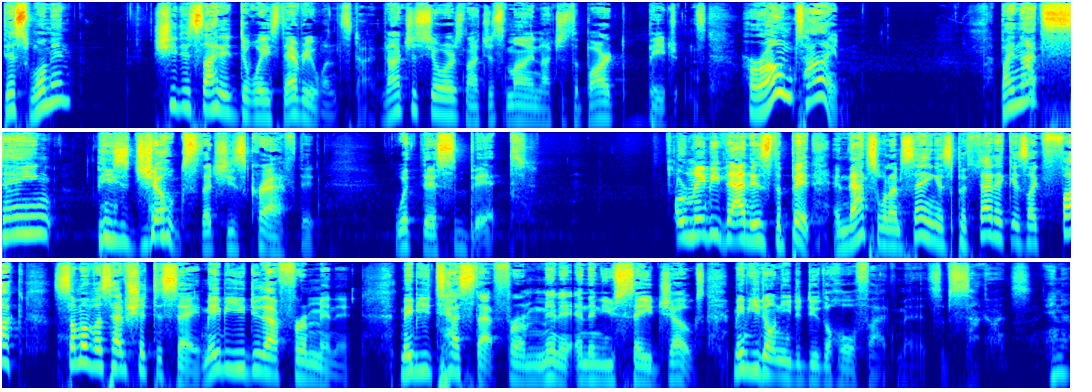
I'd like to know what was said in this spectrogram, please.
This woman, she decided to waste everyone's time, not just yours, not just mine, not just the bar patrons, her own time by not saying these jokes that she's crafted with this bit. Or maybe that is the bit. And that's what I'm saying is pathetic is like, fuck, some of us have shit to say. Maybe you do that for a minute. Maybe you test that for a minute and then you say jokes. Maybe you don't need to do the whole five minutes of silence, you know?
